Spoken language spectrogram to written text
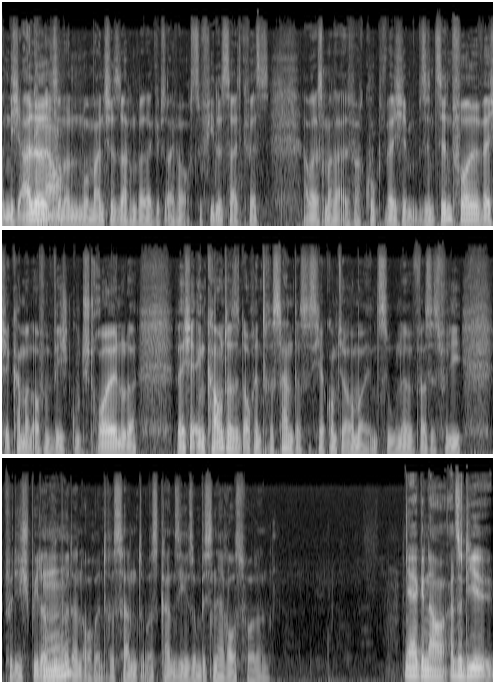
nicht alle, genau. sondern nur manche Sachen, weil da gibt es einfach auch zu viele Sidequests. Aber dass man halt einfach guckt, welche sind sinnvoll, welche kann man auf dem Weg gut streuen oder welche Encounter sind auch interessant. Das ist ja, kommt ja auch mal hinzu. Ne? Was ist für die, für die Spielergruppe mhm. dann auch interessant was kann sie so ein bisschen herausfordern? Ja, genau. Also die,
